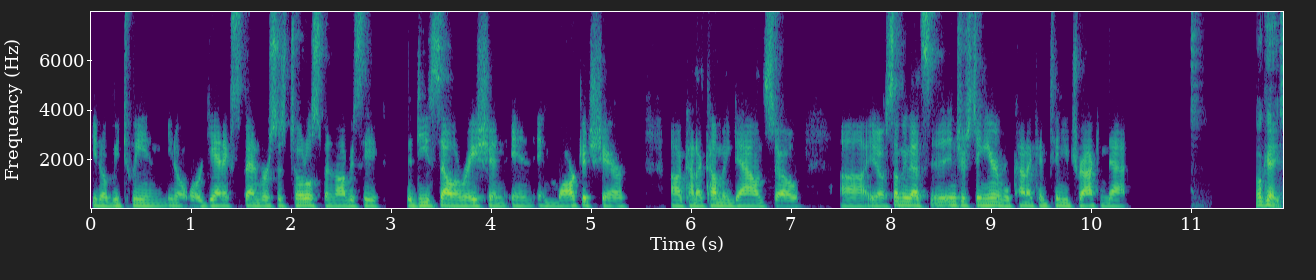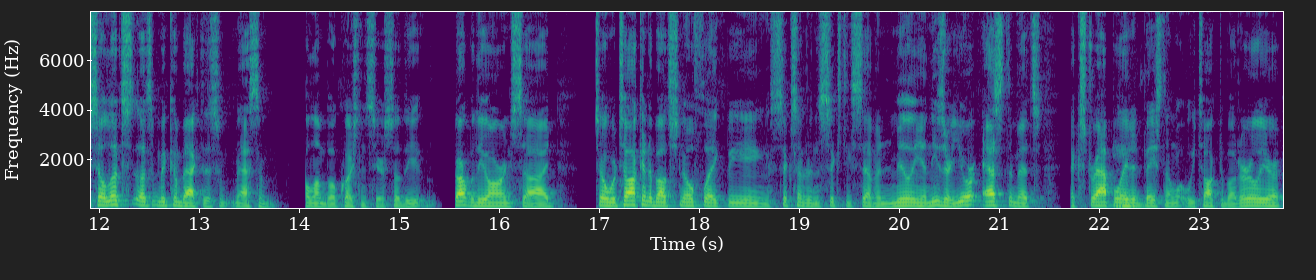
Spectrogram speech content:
you know, between, you know, organic spend versus total spend. And obviously the deceleration in, in market share uh, kind of coming down. So, uh, you know, something that's interesting here and we'll kind of continue tracking that. Okay, so let's, let's let me come back to this, ask some Columbo questions here. So the start with the orange side. So we're talking about Snowflake being 667 million. These are your estimates extrapolated mm-hmm. based on what we talked about earlier.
